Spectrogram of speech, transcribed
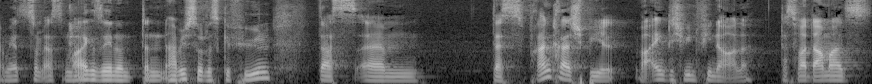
habe ihn jetzt zum ersten Mal gesehen und dann habe ich so das Gefühl, dass ähm, das Frankreich-Spiel war eigentlich wie ein Finale. Das war damals,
